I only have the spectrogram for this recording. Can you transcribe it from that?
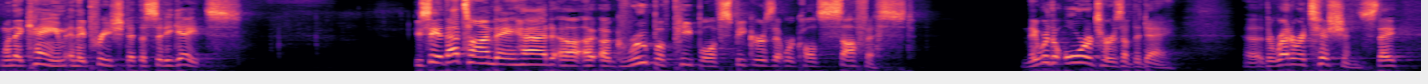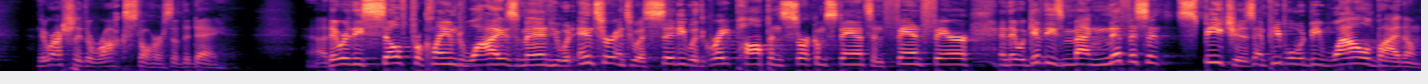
when they came and they preached at the city gates. You see, at that time, they had a, a group of people, of speakers that were called sophists. They were the orators of the day, uh, the rhetoricians. They, they were actually the rock stars of the day. Uh, they were these self proclaimed wise men who would enter into a city with great pomp and circumstance and fanfare, and they would give these magnificent speeches, and people would be wowed by them.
